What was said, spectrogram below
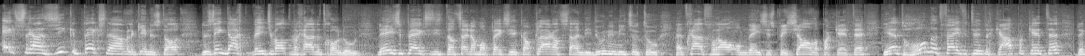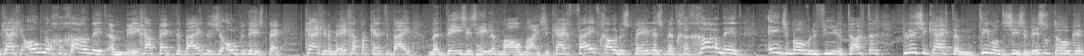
extra zieke packs namelijk in de store. Dus ik dacht, weet je wat, we gaan het gewoon doen. Deze packs, dat zijn allemaal packs die ik al klaar had staan. Die doen er niet zo toe. Het gaat vooral om deze speciale pakketten. Je hebt 125k pakketten. Dan krijg je ook nog gegarandeerd dit een mega pack erbij. Dus je opent deze pack, krijg je een mega pakket erbij. Maar deze is helemaal nice. Je krijgt 5 gouden spelers met gegarandeerd eentje boven de 84. Plus je krijgt een Team of the Season wisseltoken.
